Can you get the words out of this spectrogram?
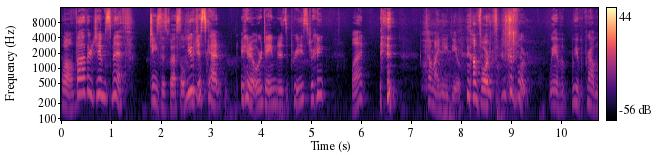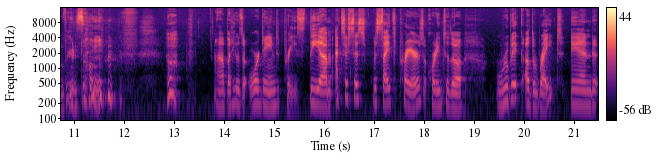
Well, Father Jim Smith, Jesus vessel. you just got you know ordained as a priest, right? What? come, I need you. Come forth. Come forward. We have a we have a problem for you to solve. uh, but he was an ordained priest. The um, exorcist recites prayers according to the rubric of the rite and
